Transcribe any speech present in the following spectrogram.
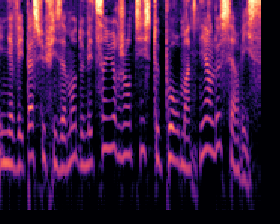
Il n'y avait pas suffisamment de médecins urgentistes pour maintenir le service.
